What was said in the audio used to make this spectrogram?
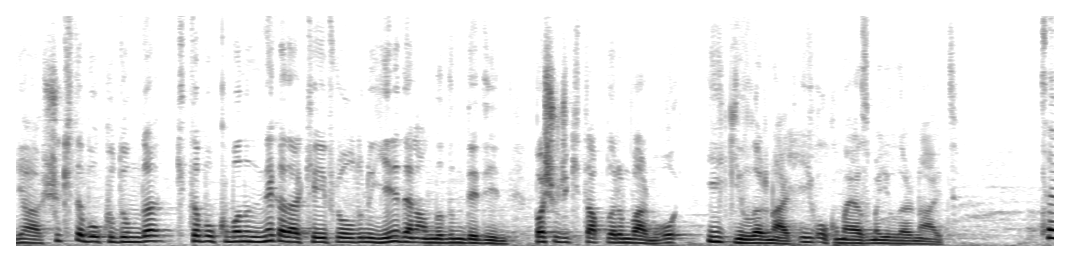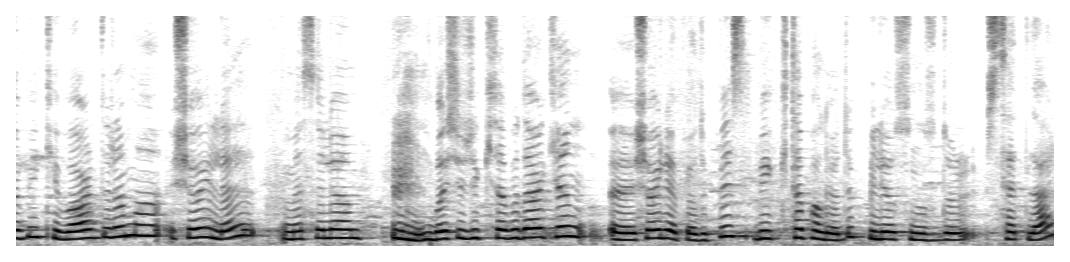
ya şu kitabı okuduğumda kitap okumanın ne kadar keyifli olduğunu yeniden anladım dediğin başucu kitapların var mı? O ilk yıllarına ait, ilk okuma yazma yıllarına ait. Tabii ki vardır ama şöyle mesela başucu kitabı derken e, şöyle yapıyorduk biz. Bir kitap alıyorduk biliyorsunuzdur setler.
